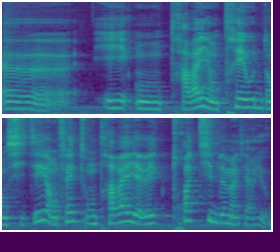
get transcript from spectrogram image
Euh, et on travaille en très haute densité. En fait, on travaille avec trois types de matériaux.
